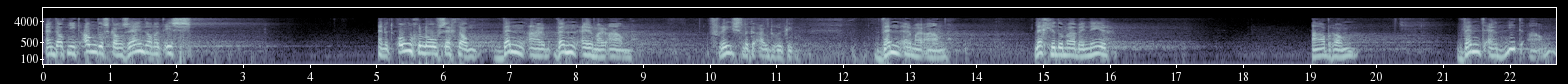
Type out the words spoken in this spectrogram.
en dat niet anders kan zijn dan het is, En het ongeloof zegt dan, wen er, wen er maar aan. Vreselijke uitdrukking. Wen er maar aan. Leg je er maar bij neer. Abraham wendt er niet aan,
